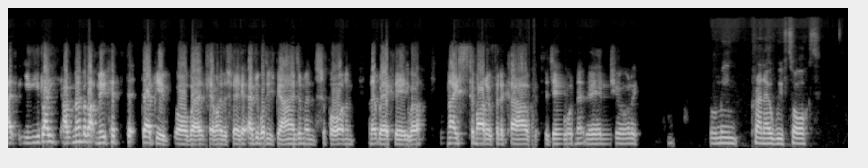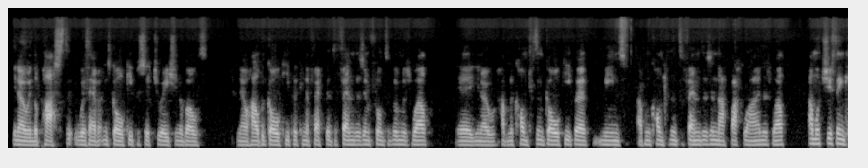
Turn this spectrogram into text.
I, you'd like. I remember that Mucha debut, or where one of favorite. Everybody's behind him and supporting him, and it worked really well. Nice tomorrow for the crowd, for Jim, wouldn't it? Really, surely. Well, I mean, Preno, we've talked, you know, in the past with Everton's goalkeeper situation about, you know, how the goalkeeper can affect the defenders in front of him as well. Uh, you know, having a confident goalkeeper means having confident defenders in that back line as well. How much do you think,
